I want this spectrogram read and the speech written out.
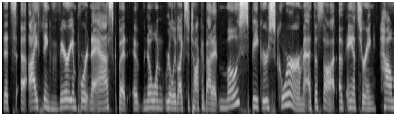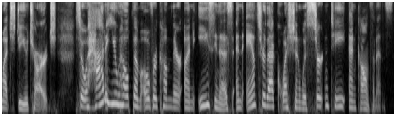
that's uh, I think very important to ask, but uh, no one really likes to talk about it. Most speakers squirm at the thought of answering, "How much do you charge?" So, how do you help them overcome their uneasiness and answer that question with certainty and confidence?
